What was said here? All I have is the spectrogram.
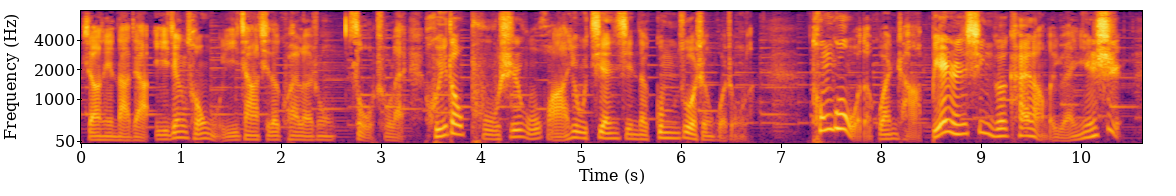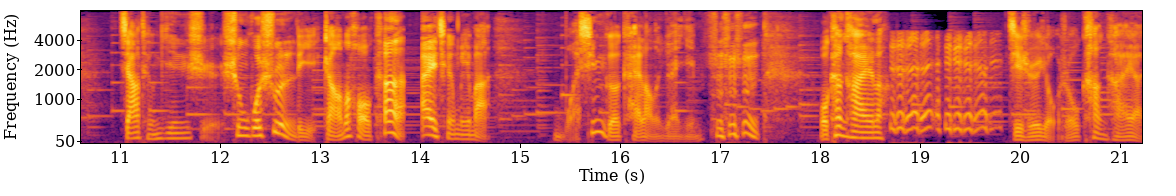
相信大家已经从五一假期的快乐中走出来，回到朴实无华又艰辛的工作生活中了。通过我的观察，别人性格开朗的原因是家庭殷实、生活顺利、长得好看、爱情美满。我性格开朗的原因，哼哼哼，我看开了。其实有时候看开呀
